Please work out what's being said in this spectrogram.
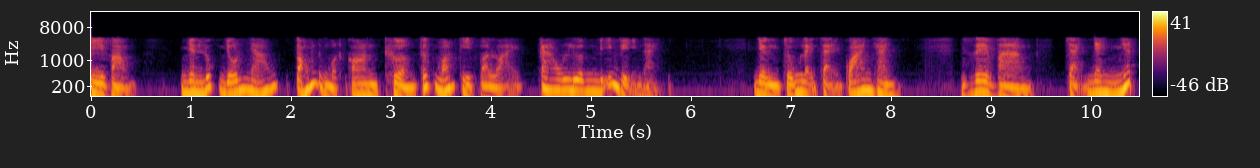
hy vọng nhân lúc nhốn nháo tóm được một con thưởng thức món thịt và loại cao lương mỹ vị này. Nhưng chúng lại chạy quá nhanh. Dê vàng chạy nhanh nhất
